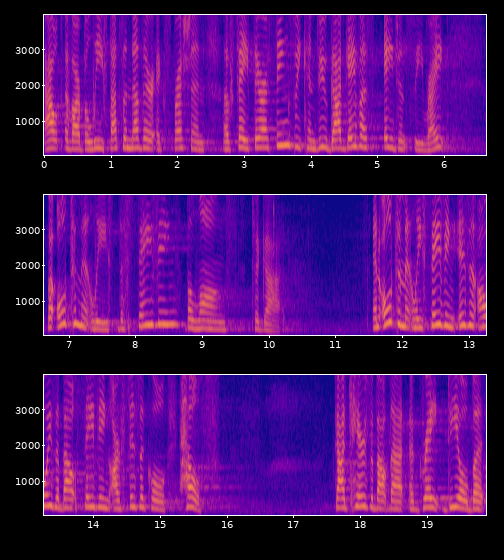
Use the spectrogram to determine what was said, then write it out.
out of our belief, that's another expression of faith. There are things we can do. God gave us agency, right? But ultimately, the saving belongs to God. And ultimately, saving isn't always about saving our physical health. God cares about that a great deal, but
